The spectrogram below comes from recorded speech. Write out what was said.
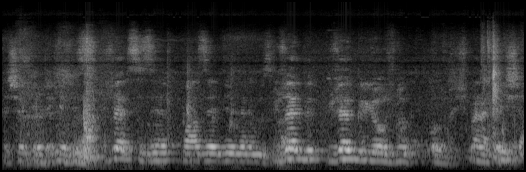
Teşekkür ederiz. Güzel, size bazı hediyelerimiz var. güzel bir güzel bir yolculuk olur. Hiç merak etmeyin. İnşallah.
